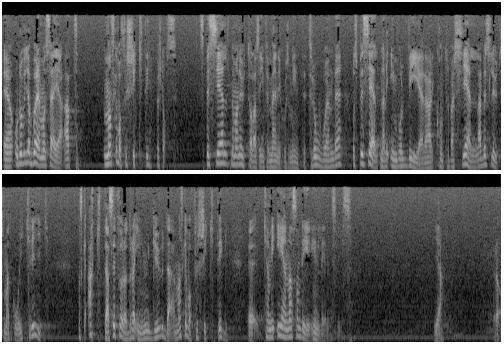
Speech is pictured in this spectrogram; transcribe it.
Eh, och då vill jag börja med att säga att man ska vara försiktig förstås. Speciellt när man uttalar sig inför människor som inte är troende och speciellt när det involverar kontroversiella beslut som att gå i krig. Man ska akta sig för att dra in Gud där. Man ska vara försiktig. Eh, kan vi enas om det inledningsvis? Ja. Bra.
